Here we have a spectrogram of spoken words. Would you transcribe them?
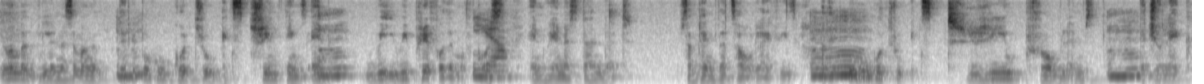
Remember, there are mm-hmm. people who go through extreme things, and mm-hmm. we, we pray for them, of course, Yeah. and we understand that sometimes that's how life is. But the people who mm-hmm. go through extreme problems that you're like,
